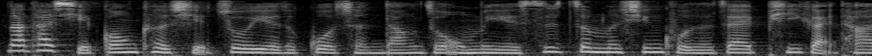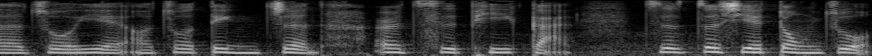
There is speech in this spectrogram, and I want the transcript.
那他写功课、写作业的过程当中，我们也是这么辛苦的在批改他的作业啊，做订正、二次批改这这些动作。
